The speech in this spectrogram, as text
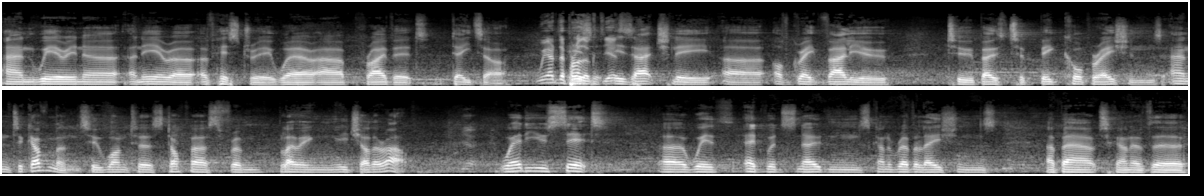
and we're in a, an era of history where our private data We are the product, is, yes. is actually uh, of great value to both to big corporations and to governments who want to stop us from blowing each other up. Where do you sit uh, with Edward Snowden's kind of revelations about kind of the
